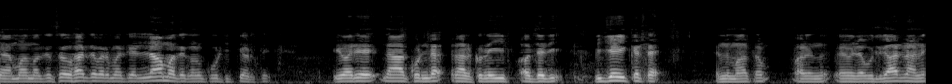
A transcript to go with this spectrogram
നമ്മൾ മതസൗഹാർദ്ദപരമായിട്ട് എല്ലാ മതങ്ങളും കൂട്ടിച്ചേർത്ത് ഇവർ നാ- കൊണ്ട് നടക്കുന്ന ഈ പദ്ധതി വിജയിക്കട്ടെ എന്ന് മാത്രം പറയുന്നത് ഏഹ്, ഉദ്ഘാടനമാണ്.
